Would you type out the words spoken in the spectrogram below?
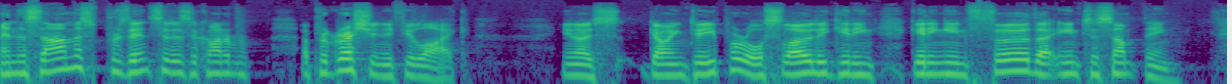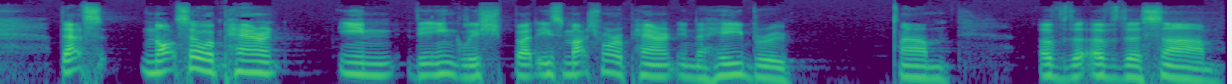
And the psalmist presents it as a kind of a progression, if you like. You know, going deeper or slowly getting, getting in further into something. That's not so apparent in the English, but is much more apparent in the Hebrew um, of, the, of the psalm.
